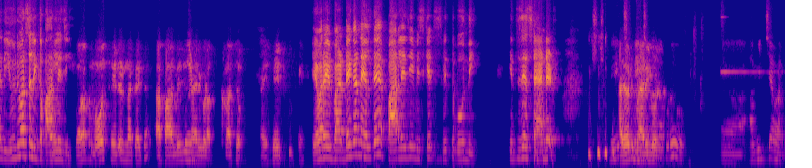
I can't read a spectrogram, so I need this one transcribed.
అది యూనివర్సల్ ఇంకా పార్లేజీ. మోస్ట్ హేటెడ్ నాకైతే ఆ పార్లేజీ కూడా అస్సలు నచ్చవు. ఎవరి బర్త్డే కన్నా వెళ్తే Parle G biscuits with boondi. It's a standard అదొకటి అవి ఇచ్చేవారు.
